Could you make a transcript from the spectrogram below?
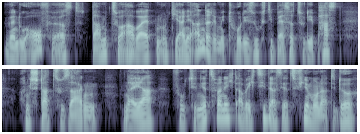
wenn du aufhörst, damit zu arbeiten und dir eine andere Methode suchst, die besser zu dir passt, anstatt zu sagen, naja, funktioniert zwar nicht, aber ich ziehe das jetzt vier Monate durch.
